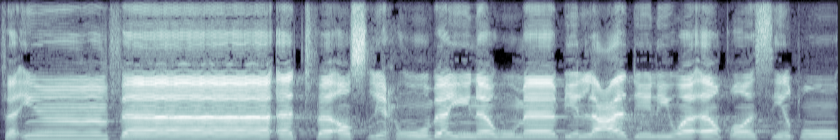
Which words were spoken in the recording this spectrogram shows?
فان فاءت فاصلحوا بينهما بالعدل واقسطوا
